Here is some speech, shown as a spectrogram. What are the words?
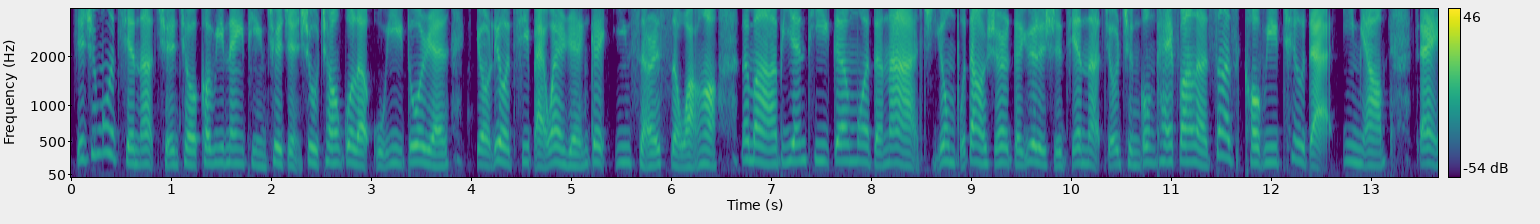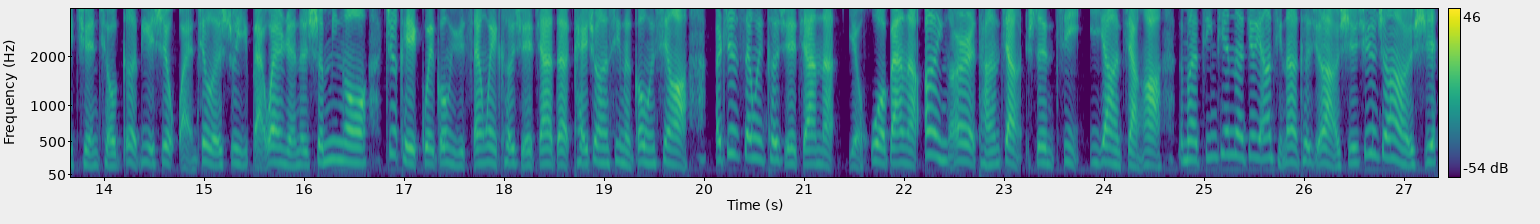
截至目前呢，全球 COVID-19 确诊数超过了五亿多人，有六七百万人更因此而死亡哦。那么 BNT 跟莫德纳只用不到十二个月的时间呢，就成功开发了 SARS-CoV-2 的疫苗，在全球各地是挽救了数以百万。万人的生命哦，这可以归功于三位科学家的开创性的贡献哦。而这三位科学家呢，也获颁了二零二二糖奖生技医药奖啊。那么今天呢，就邀请到科学老师薛俊老师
